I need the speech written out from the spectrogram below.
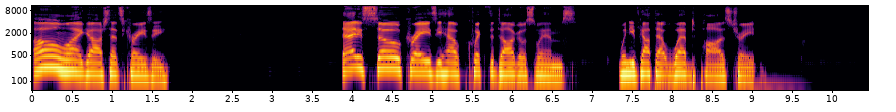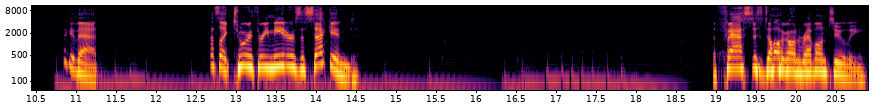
Oh my gosh, that's crazy. That is so crazy how quick the doggo swims when you've got that webbed paws trait. Look at that. That's like two or three meters a second. The fastest dog on Revontuli.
